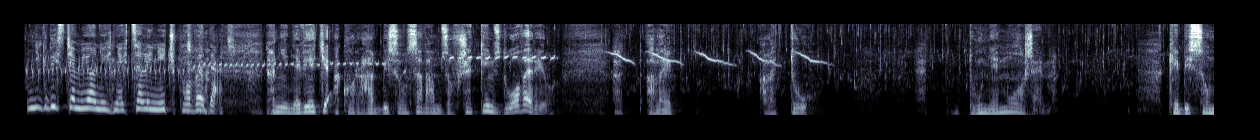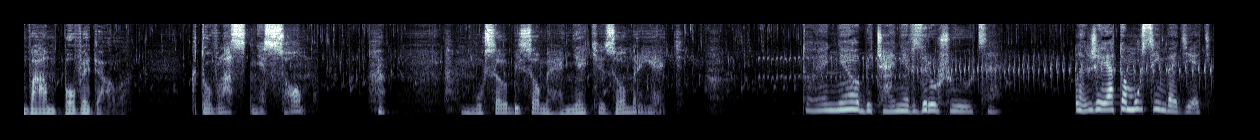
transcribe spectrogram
Nikdy ste mi o nich nechceli nič povedať. Ani neviete, ako rád by som sa vám so všetkým zdôveril. Ale ale tu, tu nemôžem. Keby som vám povedal, kto vlastne som, musel by som hneď zomrieť. To je neobyčajne vzrušujúce. Lenže ja to musím vedieť.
